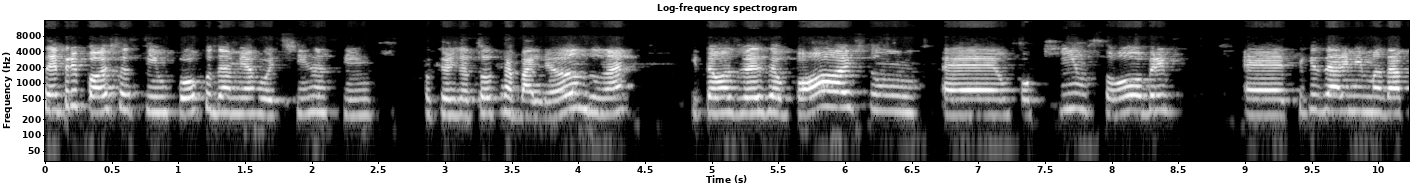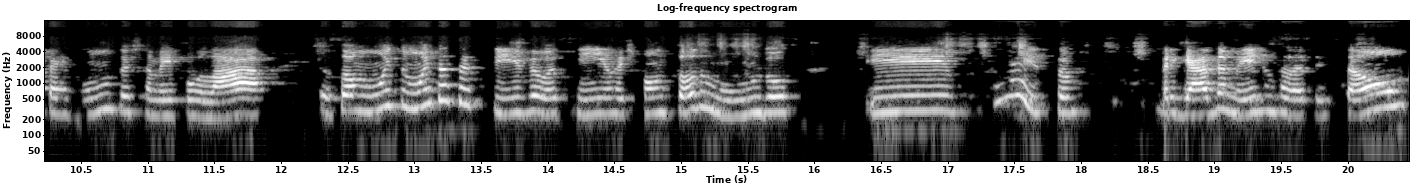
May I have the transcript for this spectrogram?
sempre posto assim um pouco da minha rotina, assim, porque eu já estou trabalhando, né? Então, às vezes, eu posto um, é, um pouquinho sobre. É, se quiserem me mandar perguntas também por lá, eu sou muito, muito acessível, assim, eu respondo todo mundo. E é isso. Obrigada mesmo pela atenção.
